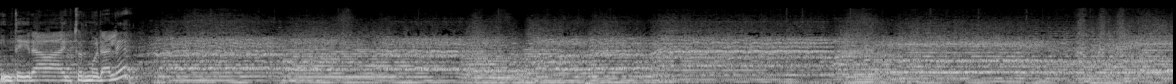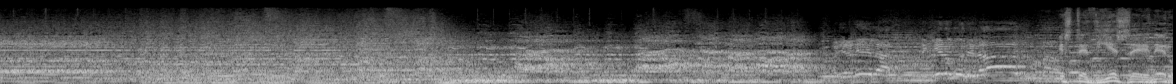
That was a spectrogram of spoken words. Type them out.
integraba a Héctor Morales. Este 10 de enero,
